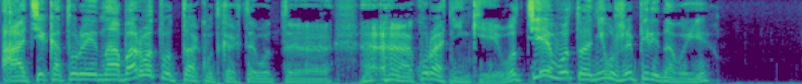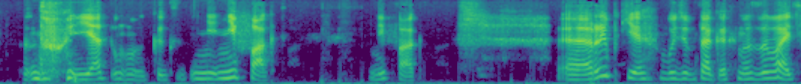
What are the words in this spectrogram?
А те, которые наоборот вот так вот как-то вот аккуратненькие, вот те вот они уже передовые. Ну, Я думаю, как, не, не факт. Не факт. Э, Рыбки, будем так их называть,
